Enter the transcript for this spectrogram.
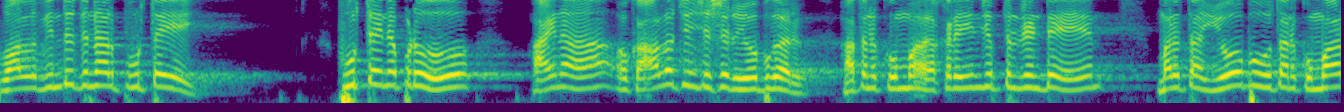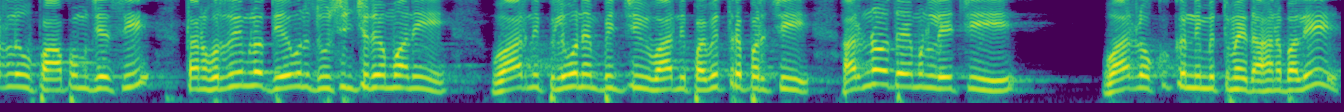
వాళ్ళ విందు దినాలు పూర్తయ్యాయి. పూర్తయినప్పుడు ఆయన ఒక ఆలోచన చేశాడు యోబు గారు. అతను కుమార్ అక్కడ ఏం చెప్తుంటే మరి తన యోబు తన కుమారులు పాపం చేసి తన హృదయంలో దేవుని దూషించడేమో అని వారిని పిలువనంపించి వారిని పవిత్రపరిచి అరుణోదయమును లేచి వారిలో ఒక్కొక్క నిమిత్తమై దహన బలి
